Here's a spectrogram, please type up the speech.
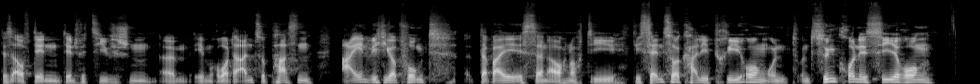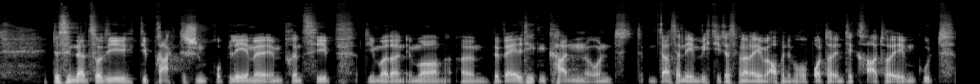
das auf den, den spezifischen ähm, eben Roboter anzupassen. Ein wichtiger Punkt dabei ist dann auch noch die, die Sensorkalibrierung und, und Synchronisierung das sind dann so die, die praktischen Probleme im Prinzip, die man dann immer ähm, bewältigen kann. Und da ist dann eben wichtig, dass man dann eben auch mit dem Roboterintegrator eben gut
